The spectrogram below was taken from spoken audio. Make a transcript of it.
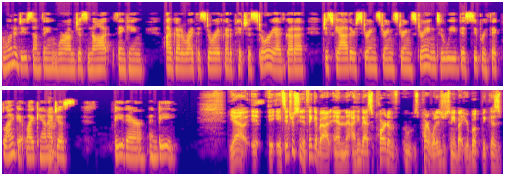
I want to do something where I'm just not thinking, I've got to write this story. I've got to pitch this story. I've got to just gather string, string, string, string to weave this super thick blanket. Like, can hmm. I just be there and be? Yeah, it, it, it's interesting to think about, and I think that's part of part of what interests me about your book because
